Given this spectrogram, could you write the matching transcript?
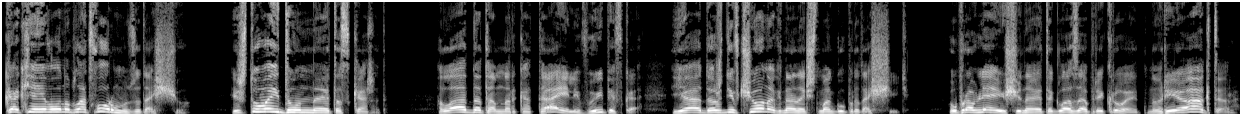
как я его на платформу затащу? И что Вейдун на это скажет? Ладно, там наркота или выпивка. Я даже девчонок на ночь могу протащить. Управляющий на это глаза прикроет, но реактор...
